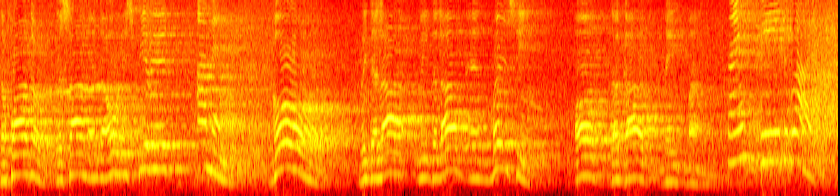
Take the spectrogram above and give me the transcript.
The Father, the Son, and the Holy Spirit Amen. go with the love, with the love and mercy of the God-made man. Thanks be to God.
